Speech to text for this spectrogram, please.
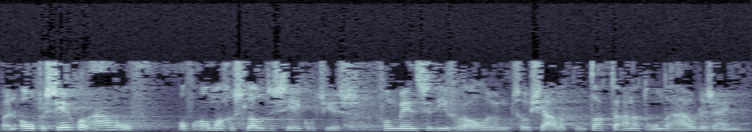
een open cirkel aan of, of allemaal gesloten cirkeltjes van mensen die vooral hun sociale contacten aan het onderhouden zijn?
